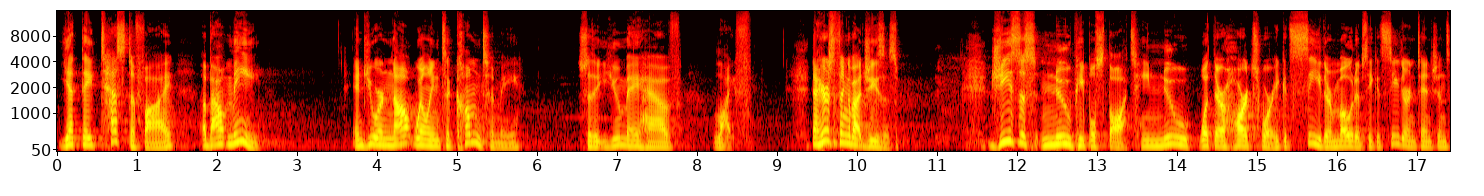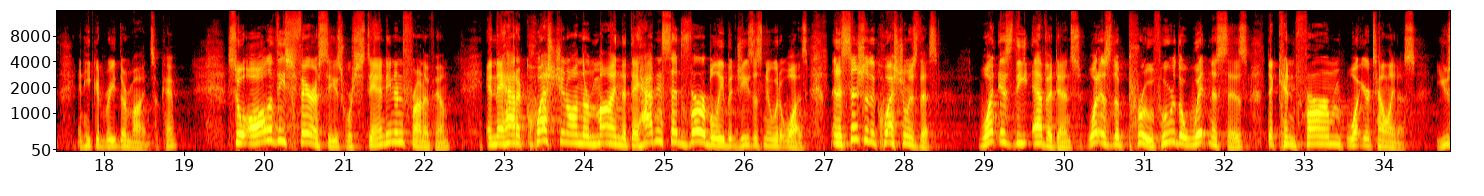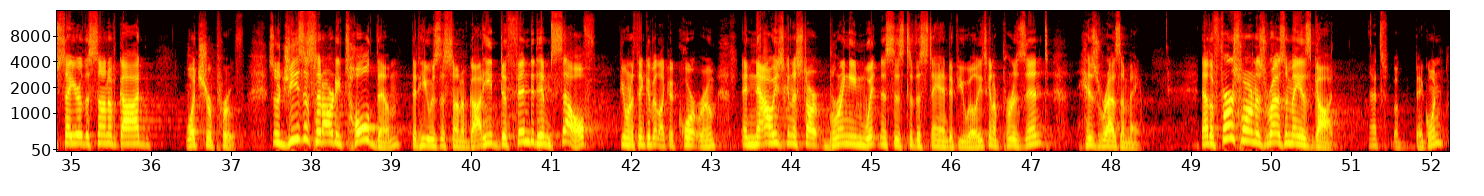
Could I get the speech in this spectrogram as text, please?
yet they testify about me. And you are not willing to come to me so that you may have life. Now, here's the thing about Jesus Jesus knew people's thoughts. He knew what their hearts were. He could see their motives, he could see their intentions, and he could read their minds, okay? So, all of these Pharisees were standing in front of him, and they had a question on their mind that they hadn't said verbally, but Jesus knew what it was. And essentially, the question was this What is the evidence? What is the proof? Who are the witnesses that confirm what you're telling us? You say you're the Son of God. What's your proof? So, Jesus had already told them that he was the Son of God. He defended himself if you want to think of it like a courtroom. And now he's going to start bringing witnesses to the stand, if you will. He's going to present his resume. Now, the first one on his resume is God. That's a big one.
